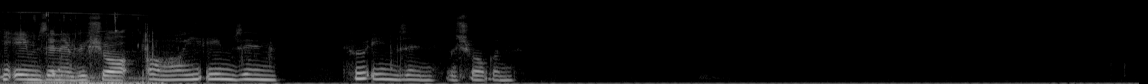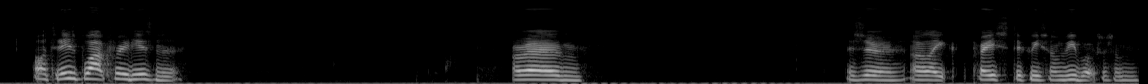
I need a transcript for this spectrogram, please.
He aims in every shot. Oh, he aims in. Who aims in with shotguns? Oh, today's Black Friday, isn't it? Or, um... Is there a, like, price decrease on V-Bucks or something?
